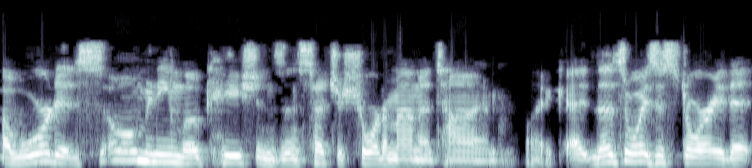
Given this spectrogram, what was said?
awarded so many locations in such a short amount of time. Like uh, that's always a story that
